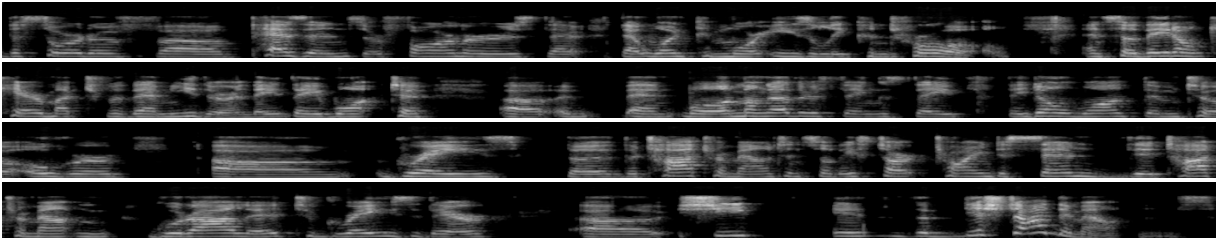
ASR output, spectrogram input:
the sort of uh, peasants or farmers that that one can more easily control and so they don't care much for them either and they they want to uh, and, and well among other things they they don't want them to over um, graze the, the Tatra Mountain, so they start trying to send the Tatra Mountain Górale to graze their uh, sheep in the Bieszczady Mountains.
